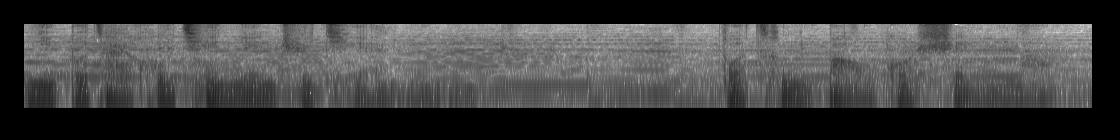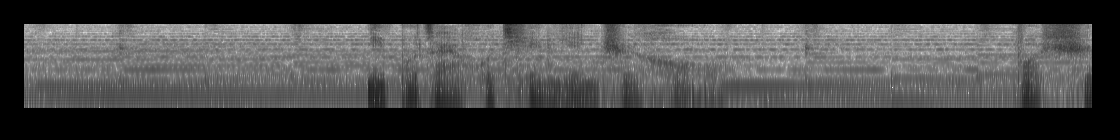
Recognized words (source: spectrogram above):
你不在乎千年之前我曾抱过谁吗？你不在乎千年之后我是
